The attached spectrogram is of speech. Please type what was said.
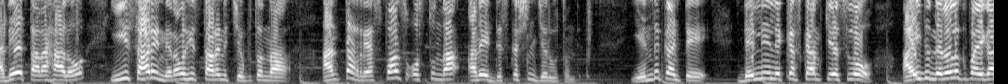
అదే తరహాలో ఈసారి నిర్వహిస్తారని చెబుతున్నా అంత రెస్పాన్స్ వస్తుందా అనే డిస్కషన్ జరుగుతుంది. ఎందుకంటే ఢిల్లీ లిక్కర్ స్కామ్ కేసులో ఐదు నెలలకు పైగా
